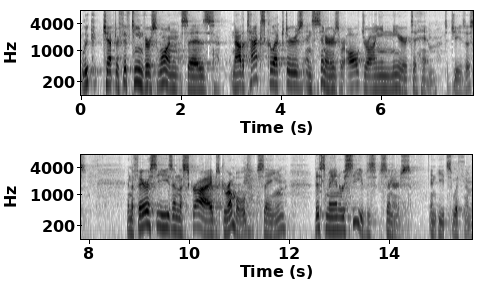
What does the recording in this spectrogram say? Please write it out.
Luke chapter 15, verse 1 says, Now the tax collectors and sinners were all drawing near to him, to Jesus. And the Pharisees and the scribes grumbled, saying, This man receives sinners and eats with them.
